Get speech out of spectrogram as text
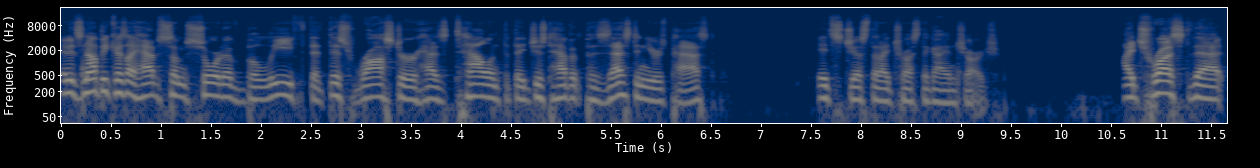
And it's not because I have some sort of belief that this roster has talent that they just haven't possessed in years past. It's just that I trust the guy in charge. I trust that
